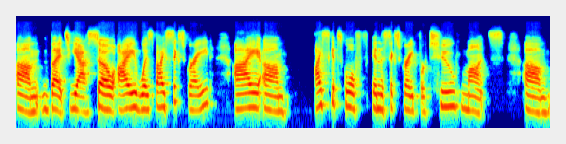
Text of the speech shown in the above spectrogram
Um, but yeah, so I was by sixth grade. I um, I skipped school in the sixth grade for two months um,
